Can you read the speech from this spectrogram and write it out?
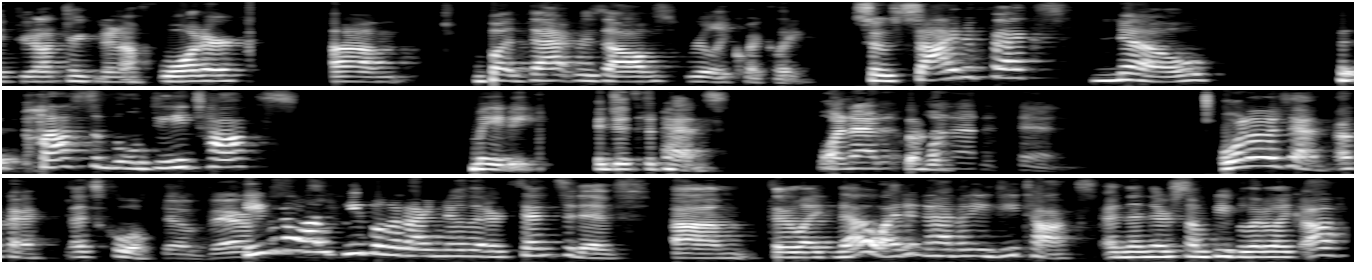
if you're not drinking enough water. Um, but that resolves really quickly. So side effects, no. But possible detox, maybe. It just depends. One out of, one out of ten. One out of ten. Okay, that's cool. So Even a lot of people that I know that are sensitive, um, they're like, "No, I didn't have any detox." And then there's some people that are like, "Oh,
